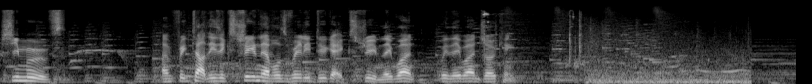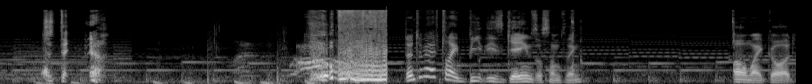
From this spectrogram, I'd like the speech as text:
she moves. I'm freaked out. These extreme levels really do get extreme. They weren't. They weren't joking. Just. Don't I have to like beat these games or something? Oh my god.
